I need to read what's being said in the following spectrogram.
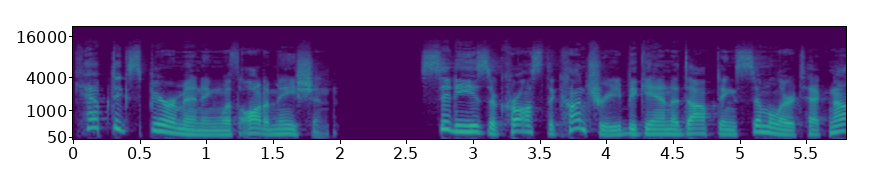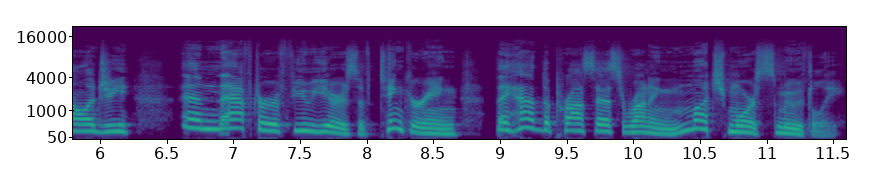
kept experimenting with automation. Cities across the country began adopting similar technology, and after a few years of tinkering, they had the process running much more smoothly.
